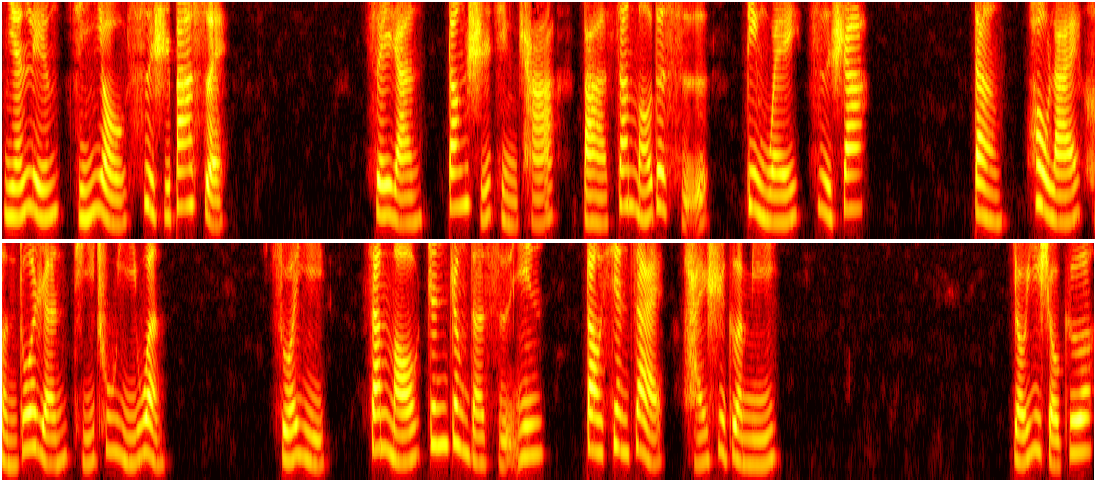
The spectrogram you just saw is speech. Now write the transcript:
年龄仅有四十八岁。虽然当时警察把三毛的死，定为自杀，但后来很多人提出疑问，所以三毛真正的死因到现在还是个谜。有一首歌，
